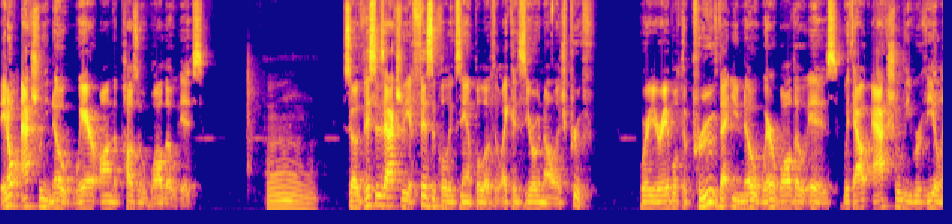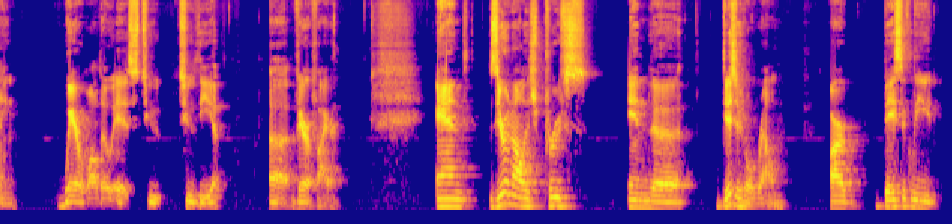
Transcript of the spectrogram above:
they don't actually know where on the puzzle Waldo is. Mm. So this is actually a physical example of like a zero knowledge proof where you're able to prove that you know where Waldo is without actually revealing where Waldo is to to the uh, verifier. And zero knowledge proofs in the digital realm are basically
